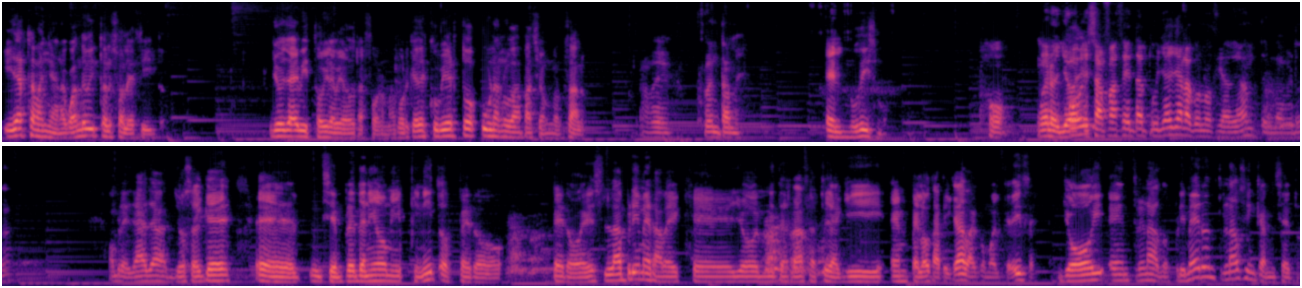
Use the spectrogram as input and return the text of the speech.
Y ya esta mañana, cuando he visto el solecito, yo ya he visto hoy la vida de otra forma, porque he descubierto una nueva pasión, Gonzalo. A ver, cuéntame. El nudismo. Bueno, yo esa faceta tuya ya la conocía de antes, la verdad. Hombre, ya, ya, yo sé que eh, siempre he tenido mis pinitos, pero, pero es la primera vez que yo en mi terraza estoy aquí en pelota picada, como el que dice. Yo hoy he entrenado, primero he entrenado sin camiseta,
